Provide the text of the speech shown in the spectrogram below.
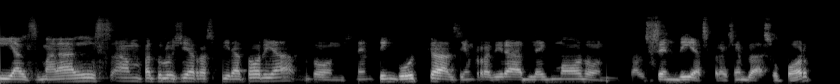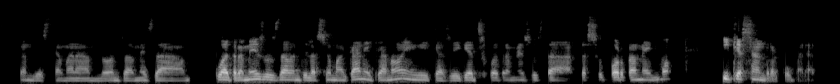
I els malalts amb patologia respiratòria, doncs n'hem tingut que els hem retirat l'ECMO doncs, als 100 dies, per exemple, de suport, que ens estem anant doncs, a més de 4 mesos de ventilació mecànica no? i quasi aquests 4 mesos de, de suport amb ECMO i que s'han recuperat.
